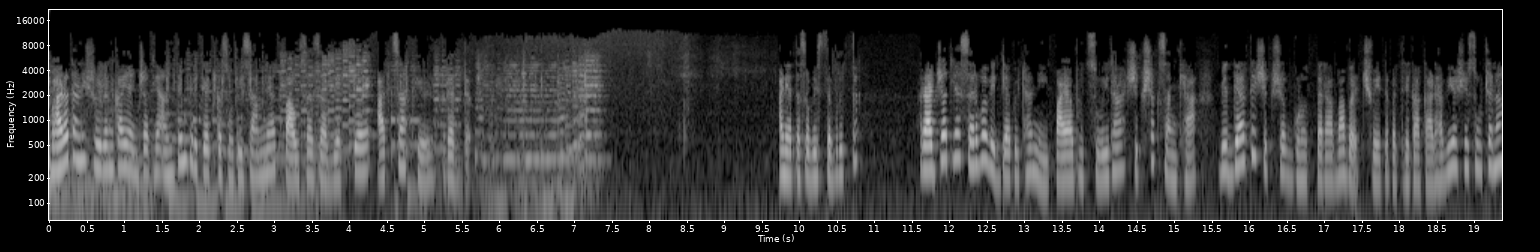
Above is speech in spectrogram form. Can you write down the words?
भारत आणि श्रीलंका यांच्यातल्या अंतिम क्रिकेट कसोटी सामन्यात पावसाचा व्यत्यय आजचा खेळ रद्द. आणि आता सविस्तर वृत्त. राज्यातल्या सर्व विद्यापीठांनी पायाभूत सुविधा शिक्षक संख्या विद्यार्थी शिक्षक गुणोत्तराबाबत श्वेतपत्रिका काढावी अशी सूचना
